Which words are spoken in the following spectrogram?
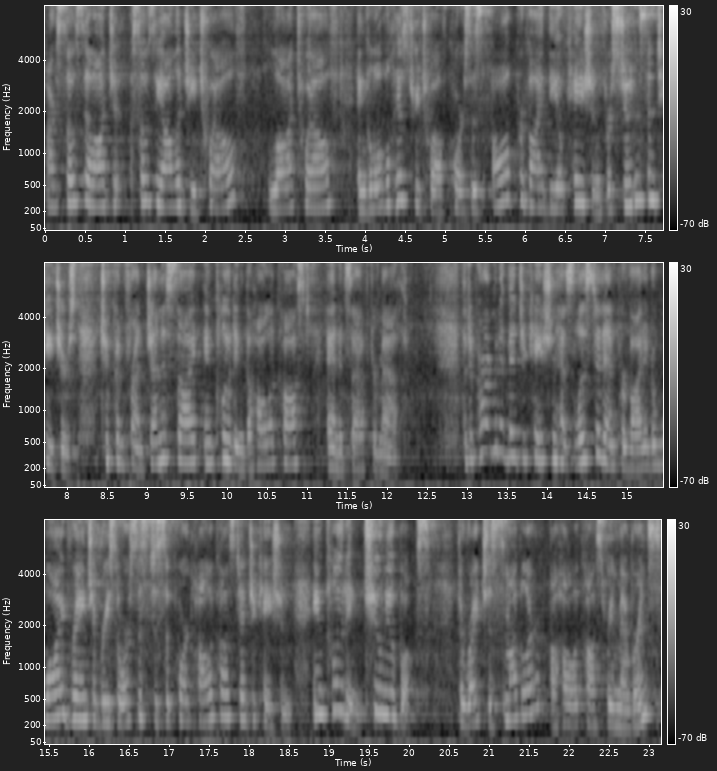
Our Sociology, Sociology 12, Law 12, and Global History 12 courses all provide the occasion for students and teachers to confront genocide, including the Holocaust and its aftermath. The Department of Education has listed and provided a wide range of resources to support Holocaust education, including two new books. The Righteous Smuggler, A Holocaust Remembrance,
